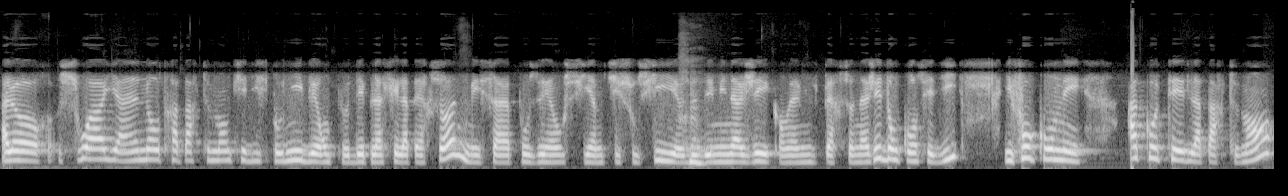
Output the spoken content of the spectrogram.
alors, soit il y a un autre appartement qui est disponible et on peut déplacer la personne, mais ça a posé aussi un petit souci euh, de Hmm. déménager quand même une personne âgée. Donc on s'est dit, il faut qu'on ait à côté de l'appartement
